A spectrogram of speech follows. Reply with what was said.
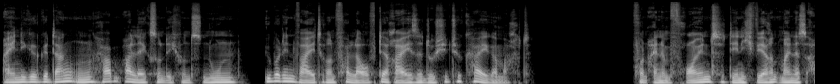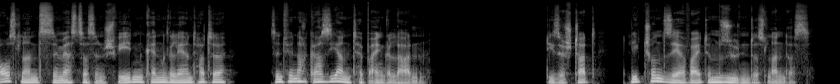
Einige Gedanken haben Alex und ich uns nun über den weiteren Verlauf der Reise durch die Türkei gemacht. Von einem Freund, den ich während meines Auslandssemesters in Schweden kennengelernt hatte, sind wir nach Gaziantep eingeladen. Diese Stadt liegt schon sehr weit im Süden des Landes.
